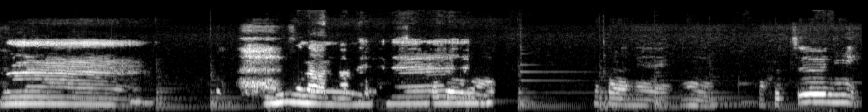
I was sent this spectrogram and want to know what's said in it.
うんそうなんだね。だからね、うん。もう普通に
